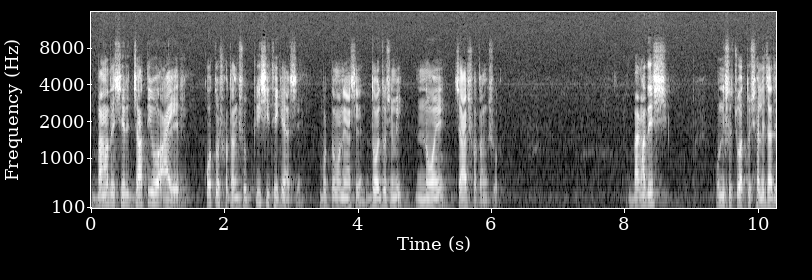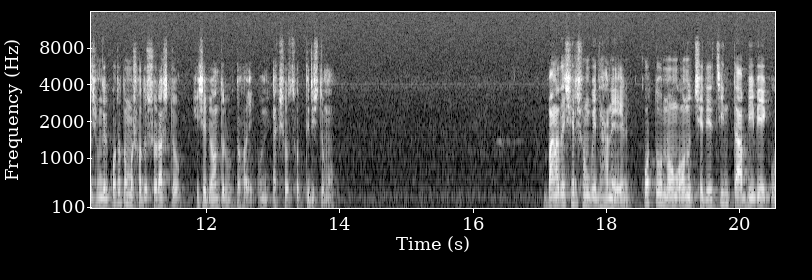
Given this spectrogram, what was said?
বাংলাদেশের জাতীয় আয়ের কত শতাংশ কৃষি থেকে আসে? বর্তমানে আসে দশ দশমিক নয় চার শতাংশ। বাংলাদেশ উনিশশো চুয়াত্তর সালে জাতিসংঘের কততম সদস্য রাষ্ট্র হিসেবে অন্তর্ভুক্ত হয়? একশো ছত্রিশতম। বাংলাদেশের সংবিধানের কত নং অনুচ্ছেদে চিন্তা, বিবেক ও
